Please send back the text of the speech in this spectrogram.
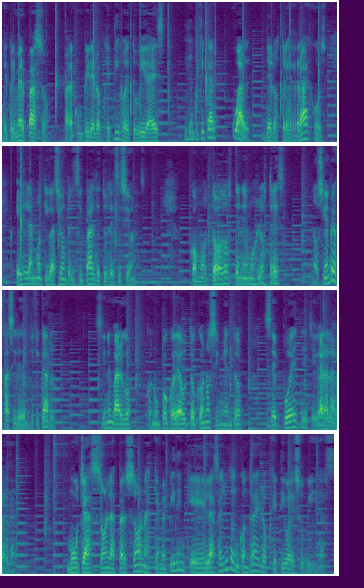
El primer paso para cumplir el objetivo de tu vida es identificar cuál de los tres rasgos es la motivación principal de tus decisiones. Como todos tenemos los tres, no siempre es fácil identificarlo. Sin embargo, con un poco de autoconocimiento se puede llegar a la verdad. Muchas son las personas que me piden que las ayude a encontrar el objetivo de sus vidas.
